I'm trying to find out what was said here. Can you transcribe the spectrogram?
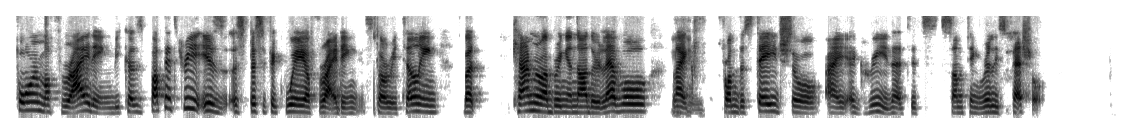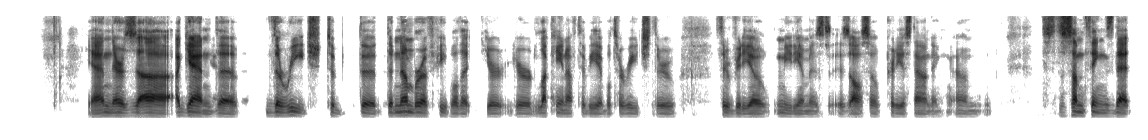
form of writing because puppetry is a specific way of writing storytelling but camera bring another level like mm-hmm. from the stage so i agree that it's something really special yeah and there's uh again the the reach to the the number of people that you're you're lucky enough to be able to reach through through video medium is is also pretty astounding. Um, some things that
